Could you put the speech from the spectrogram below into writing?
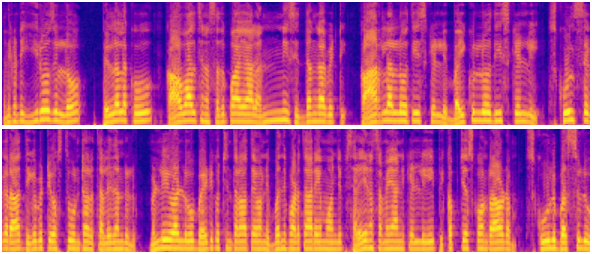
ఎందుకంటే ఈ రోజుల్లో పిల్లలకు కావాల్సిన సదుపాయాలన్నీ సిద్ధంగా పెట్టి కార్లల్లో తీసుకెళ్ళి బైకుల్లో తీసుకెళ్ళి స్కూల్స్ దగ్గర దిగబెట్టి వస్తూ ఉంటారు తల్లిదండ్రులు. మళ్ళీ వాళ్ళు బయటకు వచ్చిన తర్వాత ఏమైనా ఇబ్బంది పడతారేమో అని చెప్పి సరైన సమయానికి వెళ్ళి పికప్ చేసుకొని రావడం స్కూల్ బస్సులు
